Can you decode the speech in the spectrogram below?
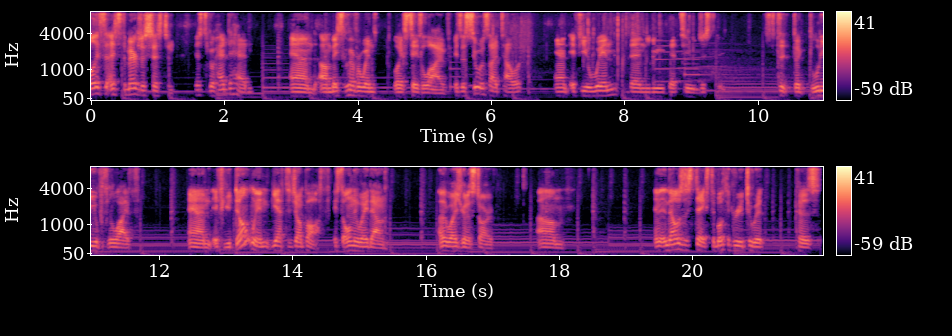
well, it's, it's the mayor's assistant. Just to go head to head, and um, basically whoever wins like stays alive. It's a suicide tower, and if you win, then you get to just to, to leave with your life. And if you don't win, you have to jump off. It's the only way down. Otherwise, you're gonna starve. Um, and, and that was the stakes. They both agreed to it because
